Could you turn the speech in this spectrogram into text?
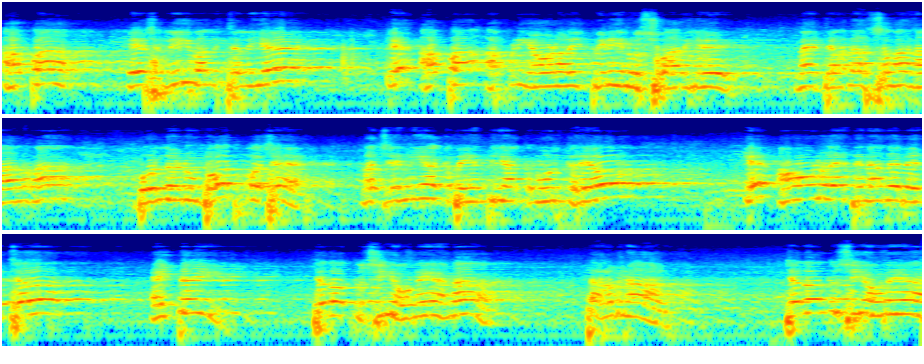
ਆਪਾਂ ਇਸ ਲਈ ਵੱਲ ਚੱਲੀਏ, ਕਿ ਆਪਾਂ ਆਪਣੀ ਆਉਣ ਵਾਲੀ ਪੀੜ੍ਹੀ ਨੂੰ ਸਵਾਰੀਏ। ਮੈਂ ਜ਼ਿਆਦਾ ਸਮਾਂ ਨਾ ਲਵਾਂ, ਬੋਲਣ ਨੂੰ ਬਹੁਤ ਕੁਝ ਹੈ। ਬਸ ਇੰਨੀਆਂ ਕੁ ਬੇਨਤੀਆਂ ਕਬੂਲ ਕਰਿਓ ਕਿ ਆਉਣ ਵਾਲੇ ਦਿਨਾਂ ਦੇ ਵਿੱਚ ਏਦਾਂ ਹੀ ਜਦੋਂ ਤੁਸੀਂ ਆਉਨੇ ਆ ਨਾ ਧਰਮ ਨਾਲ ਜਦੋਂ ਤੁਸੀਂ ਆਉਂਦੇ ਆ,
